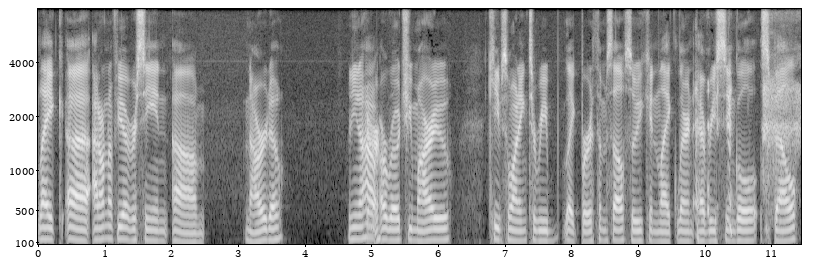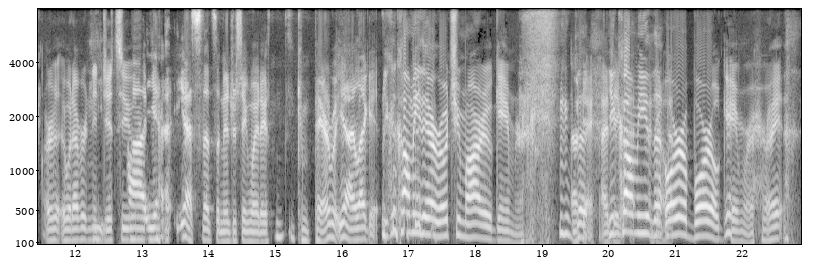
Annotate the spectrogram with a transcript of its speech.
Like uh, I don't know if you have ever seen um, Naruto. You know how Sure. Orochimaru keeps wanting to re like birth himself so he can like learn every single spell or whatever ninjutsu. uh, yeah, yes, that's an interesting way to compare. But yeah, I like it. you can call me the Orochimaru gamer. The- Okay, you call that. me I the. Ouroboros gamer, right?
